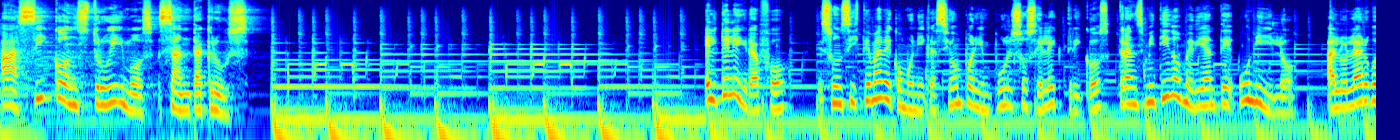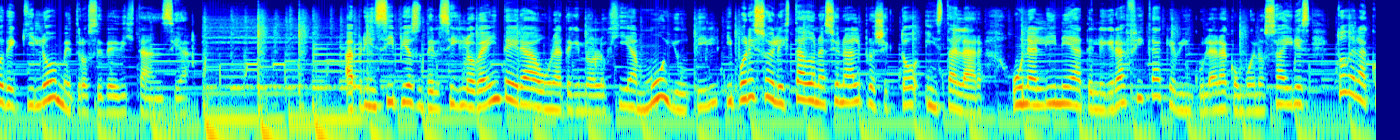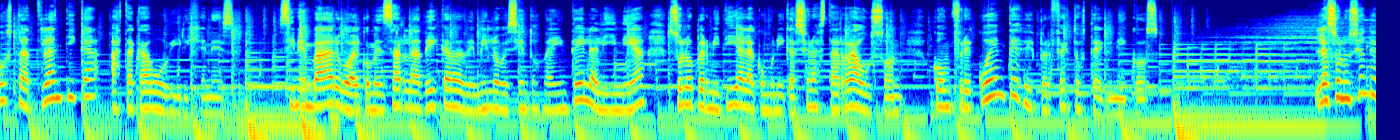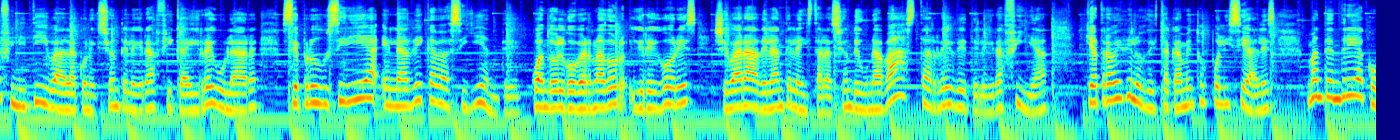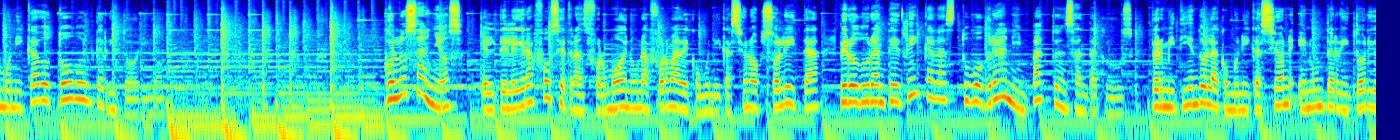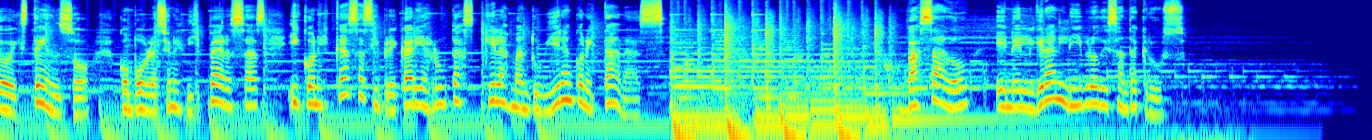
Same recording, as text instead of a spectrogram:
Así construimos Santa Cruz. El telégrafo es un sistema de comunicación por impulsos eléctricos transmitidos mediante un hilo a lo largo de kilómetros de distancia. A principios del siglo XX era una tecnología muy útil y por eso el Estado Nacional proyectó instalar una línea telegráfica que vinculara con Buenos Aires toda la costa atlántica hasta Cabo Vírgenes. Sin embargo, al comenzar la década de 1920, la línea solo permitía la comunicación hasta Rawson, con frecuentes desperfectos técnicos. La solución definitiva a la conexión telegráfica irregular se produciría en la década siguiente, cuando el gobernador Gregores llevara adelante la instalación de una vasta red de telegrafía que a través de los destacamentos policiales mantendría comunicado todo el territorio. Con los años, el telégrafo se transformó en una forma de comunicación obsoleta, pero durante décadas tuvo gran impacto en Santa Cruz, permitiendo la comunicación en un territorio extenso, con poblaciones dispersas y con escasas y precarias rutas que las mantuvieran conectadas. Basado en el Gran Libro de Santa Cruz.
